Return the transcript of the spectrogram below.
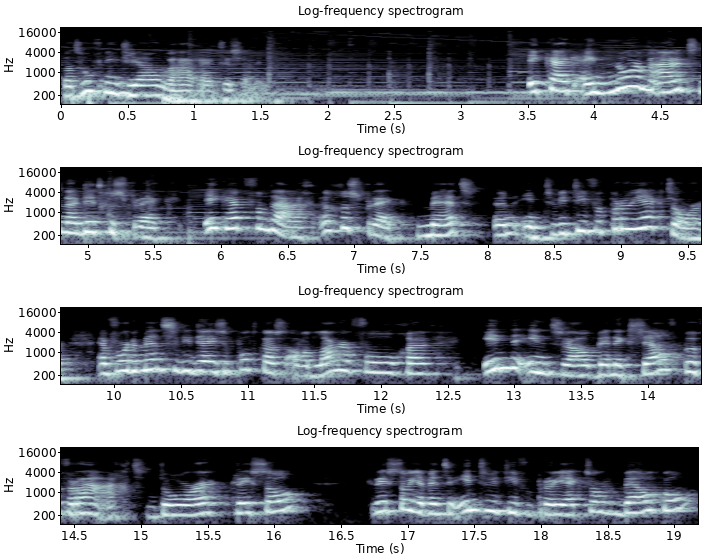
Dat hoeft niet jouw waarheid te zijn. Ik kijk enorm uit naar dit gesprek. Ik heb vandaag een gesprek met een intuïtieve projector. En voor de mensen die deze podcast al wat langer volgen, in de intro ben ik zelf bevraagd door Christel. Christel, jij bent een intuïtieve projector. Welkom.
